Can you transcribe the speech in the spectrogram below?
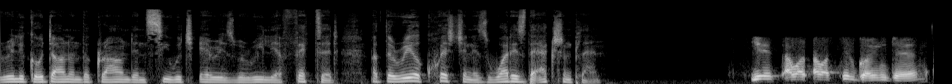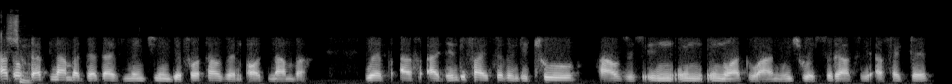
really go down on the ground and see which areas were really affected. But the real question is what is the action plan? Yes, I was, I was still going there. Out sure. of that number that I've mentioned, the 4,000 odd number, we have identified 72 houses in, in, in Ward 1 which were seriously affected,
